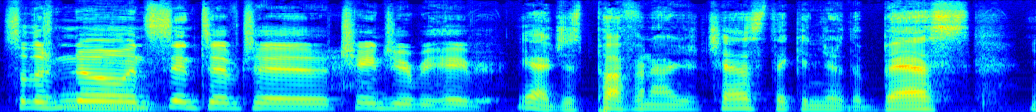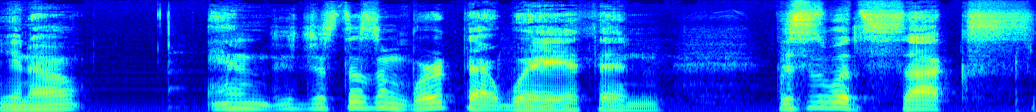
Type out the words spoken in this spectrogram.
So there's no mm-hmm. incentive to change your behavior. yeah, just puffing out your chest, thinking you're the best. You know, and it just doesn't work that way. And this is what sucks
